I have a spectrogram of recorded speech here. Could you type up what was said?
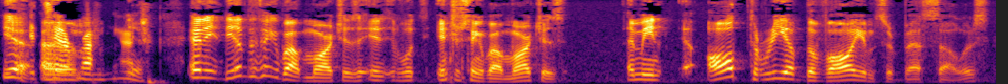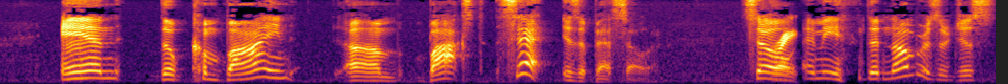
yeah. It's hit a um, rough yeah. And it- the other thing about March is, it, what's interesting about March is, I mean, all three of the volumes are bestsellers, and the combined um, boxed set is a bestseller. So, Right. I mean, the numbers are just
